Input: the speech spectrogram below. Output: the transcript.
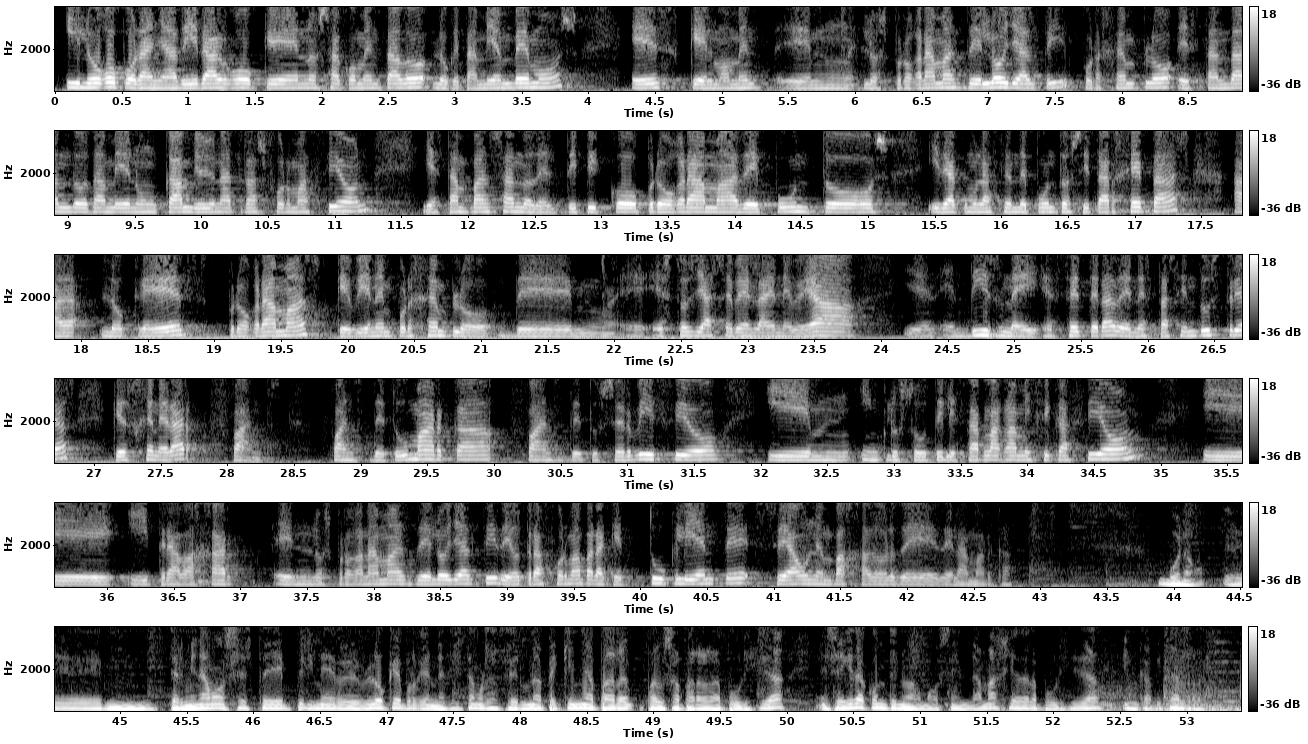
Y luego, por añadir algo que nos ha comentado, lo que también vemos es que em, los programas de loyalty, por ejemplo, están dando también un cambio y una transformación y están pasando del típico programa de puntos y de acumulación de puntos y tarjetas a lo que es programas que vienen, por ejemplo, de em, eh, estos ya se ven en la NBA y en, Disney, etcétera, de en estas industrias, que es generar fans fans de tu marca, fans de tu servicio e incluso utilizar la gamificación y, trabajar en los programas de loyalty de otra forma para que tu cliente sea un embajador de, la marca. Bueno, eh, terminamos este primer bloque porque necesitamos hacer una pequeña pausa para la publicidad. Enseguida continuamos en la magia de la publicidad en Capital Radio.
